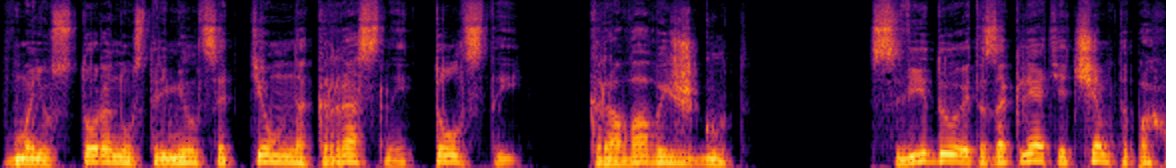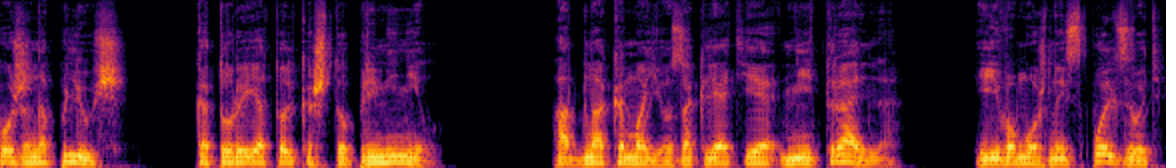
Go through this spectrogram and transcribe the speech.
в мою сторону устремился темно-красный, толстый, кровавый жгут. С виду это заклятие чем-то похоже на плющ, который я только что применил. Однако мое заклятие нейтрально, и его можно использовать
